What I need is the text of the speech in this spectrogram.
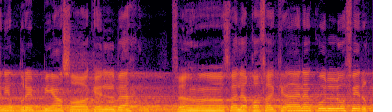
أن اضرب بعصاك البحر فانفلق فكان كل فرق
